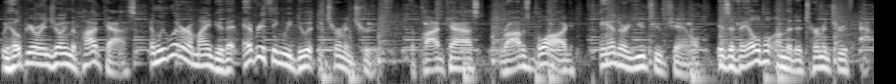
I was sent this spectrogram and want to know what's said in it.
We hope you're enjoying the podcast, and we want to remind you that everything we do at Determine Truth, the podcast, Rob's blog, and our YouTube channel, is available on the Determine Truth app.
